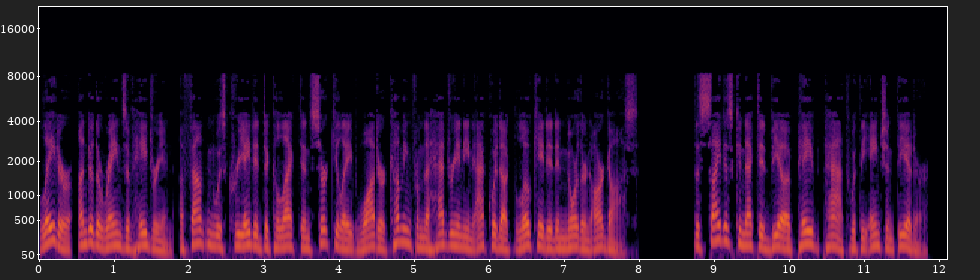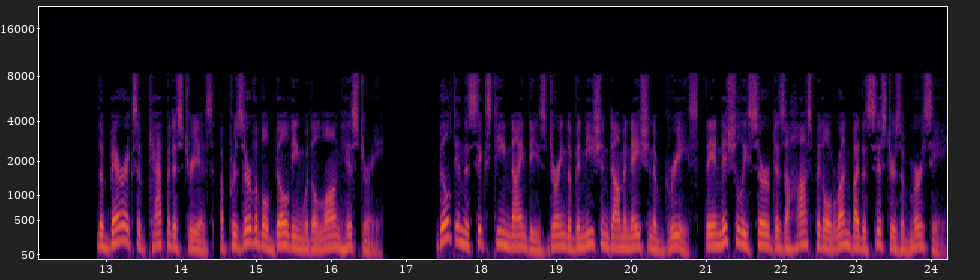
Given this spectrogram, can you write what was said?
Later, under the reigns of Hadrian, a fountain was created to collect and circulate water coming from the Hadrianine aqueduct located in northern Argos. The site is connected via a paved path with the ancient theatre. The Barracks of Kapodistrias, a preservable building with a long history. Built in the 1690s during the Venetian domination of Greece, they initially served as a hospital run by the Sisters of Mercy.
